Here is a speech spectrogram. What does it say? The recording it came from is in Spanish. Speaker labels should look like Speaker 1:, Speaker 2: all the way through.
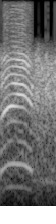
Speaker 1: Wait!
